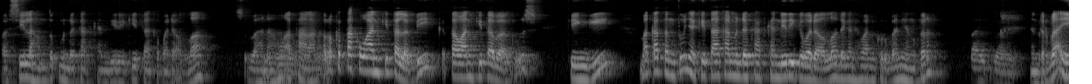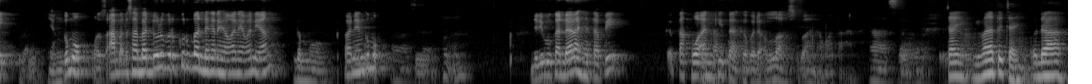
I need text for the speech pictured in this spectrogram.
wasilah untuk mendekatkan diri kita kepada Allah Subhanahu wa taala. Kalau ketakwaan kita lebih, ketakwaan kita bagus, tinggi, maka tentunya kita akan mendekatkan diri kepada Allah dengan hewan kurban yang ter Baik, baik. yang terbaik, yang gemuk. Sahabat-sahabat dulu berkurban dengan hewan-hewan yang Gemuk. hewan yang gemuk. Mm-mm. Jadi bukan darahnya tapi ketakwaan kita kepada Allah Subhanahu wa taala. Nah, so. Cai, gimana tuh, Cai? Udah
